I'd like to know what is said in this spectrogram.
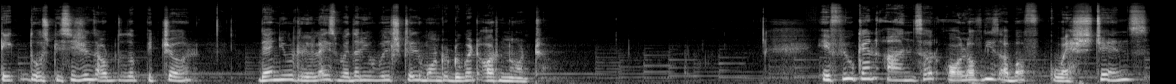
take those decisions out of the picture, then you will realize whether you will still want to do it or not. If you can answer all of these above questions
